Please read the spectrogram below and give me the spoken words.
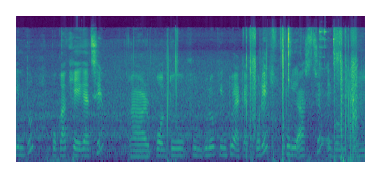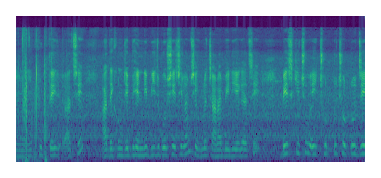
কিন্তু পোকা খেয়ে গেছে। আর পদ্ম ফুলগুলো কিন্তু এক এক করে কুড়ি আসছে এবং উম, ফুটতেই আছে। আর দেখুন যে ভেন্ডি বীজ বসিয়েছিলাম সেগুলো চারা বেরিয়ে গেছে। বেশ কিছু এই ছোট্ট ছোট্ট যে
